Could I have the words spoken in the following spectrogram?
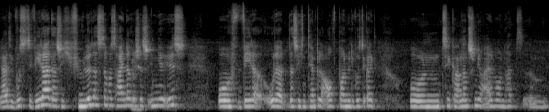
Ja, die wusste weder, dass ich fühle, dass da was Heilerisches in mir ist, oder, weder, oder dass ich einen Tempel aufbauen will, die wusste gar nichts. Und sie kam dann zu mir einfach und hat, ähm,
